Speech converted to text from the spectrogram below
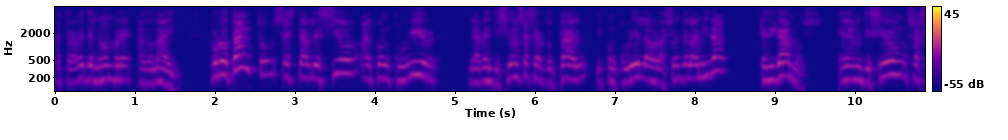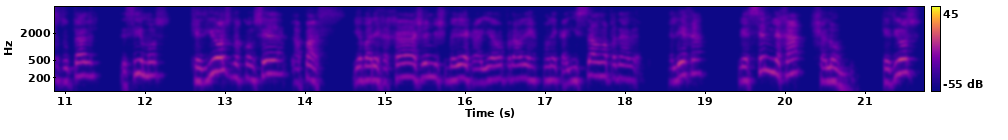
a través del nombre Adonai. Por lo tanto, se estableció al concluir la bendición sacerdotal y concluir la oración de la amidad, que digamos, en la bendición sacerdotal decimos que Dios nos conceda la paz. Que Dios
